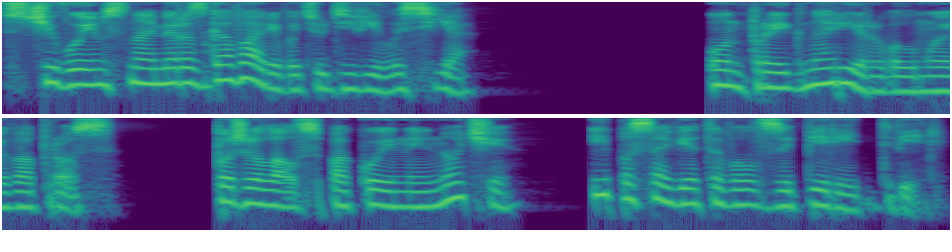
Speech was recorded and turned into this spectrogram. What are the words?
«С чего им с нами разговаривать?» — удивилась я. Он проигнорировал мой вопрос, пожелал спокойной ночи и посоветовал запереть дверь.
